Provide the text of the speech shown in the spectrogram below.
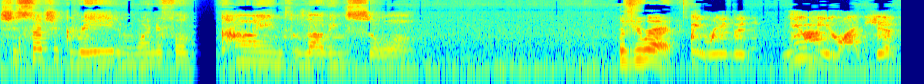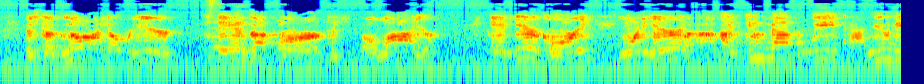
She's such a great and wonderful, kind, loving soul. Was you right? only reason you need like shit is because nobody over here stands up for her because she's a liar. And here, Corey, you want to hear it? I do not believe Uni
